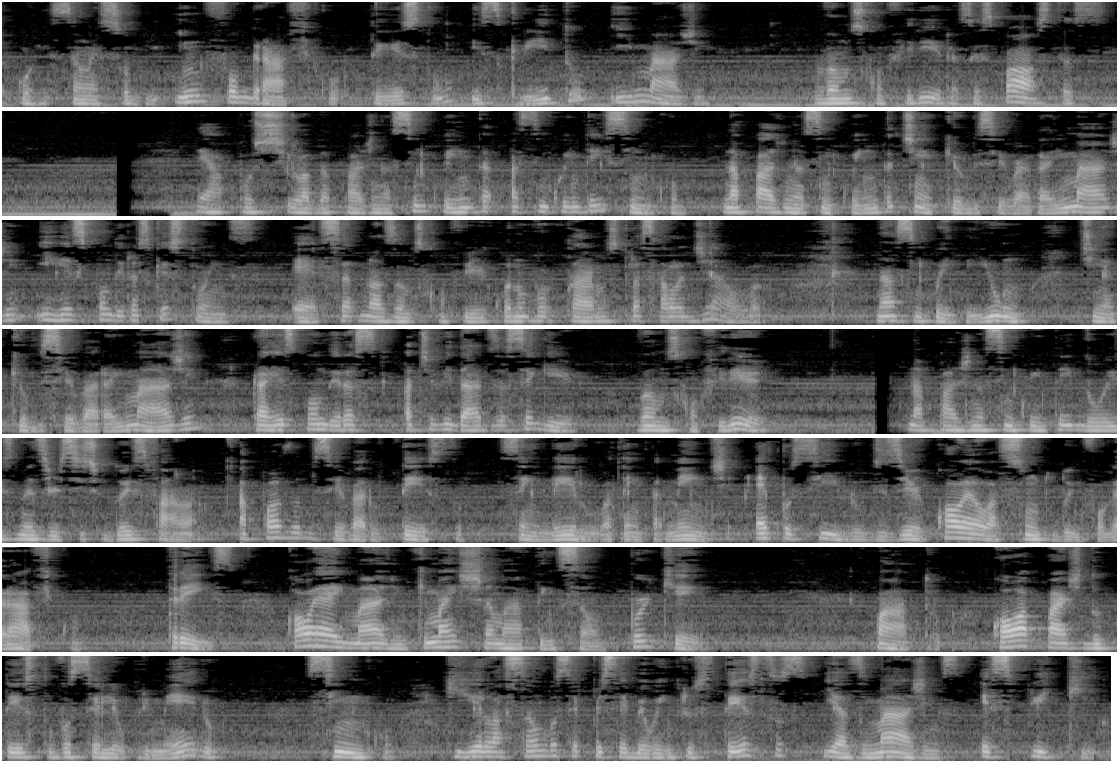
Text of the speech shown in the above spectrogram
a correção é sobre infográfico, texto, escrito e imagem. Vamos conferir as respostas? É a apostila da página 50 a 55. Na página 50, tinha que observar a imagem e responder as questões. Essa nós vamos conferir quando voltarmos para a sala de aula. Na 51, tinha que observar a imagem para responder as atividades a seguir. Vamos conferir? Na página 52, no exercício 2, fala: Após observar o texto, sem lê-lo atentamente, é possível dizer qual é o assunto do infográfico? 3. Qual é a imagem que mais chama a atenção? Por quê? 4. Qual a parte do texto você leu primeiro? 5. Que relação você percebeu entre os textos e as imagens? Explique.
